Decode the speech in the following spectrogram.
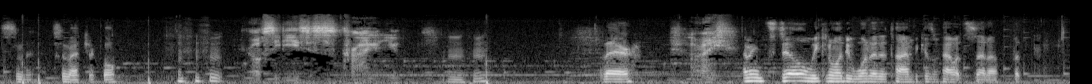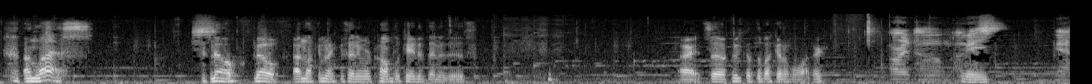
Sym- symmetrical. Your OCD is just crying at you. Mm-hmm. There. All right. I mean, still, we can only do one at a time because of how it's set up, but. Unless! No, no, I'm not gonna make this any more complicated than it is. Alright, so who's got the bucket of water? All right. Um. I Me. guess. Yeah.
